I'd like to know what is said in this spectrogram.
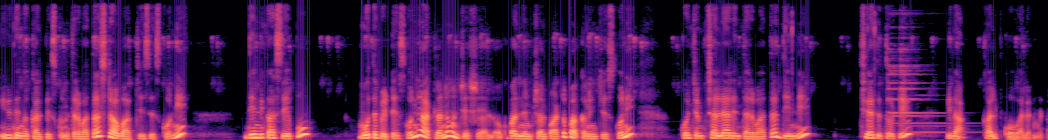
ఈ విధంగా కలిపేసుకున్న తర్వాత స్టవ్ ఆఫ్ చేసేసుకొని దీన్ని కాసేపు మూత పెట్టేసుకొని అట్లనే ఉంచేసేయాలి. ఒక పది నిమిషాల పాటు పక్కన ఉంచేసుకొని కొంచెం చల్లారిన తర్వాత దీన్ని చేతితోటి ఇలా కలుపుకోవాలన్నమాట.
